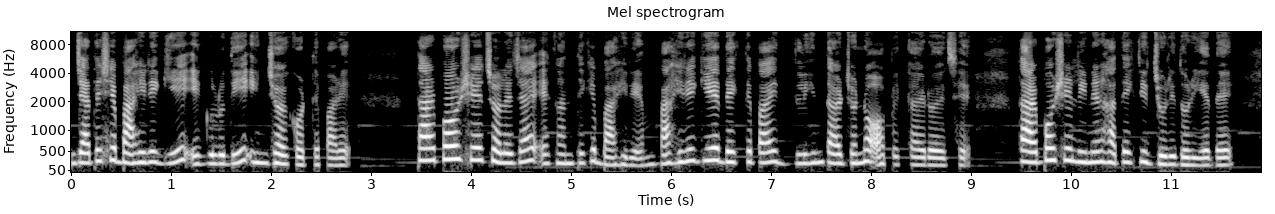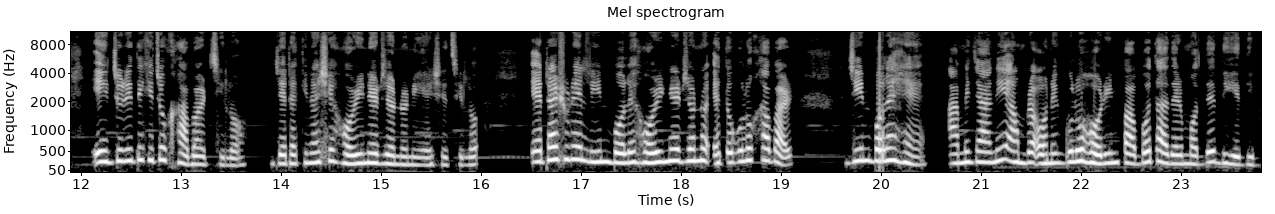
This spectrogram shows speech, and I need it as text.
যাতে সে বাহিরে গিয়ে এগুলো দিয়ে এনজয় করতে পারে। তারপর সে চলে যায় এখান থেকে বাহিরে। বাহিরে গিয়ে দেখতে পায় লিন তার জন্য অপেক্ষায় রয়েছে। তারপর সে লিনের হাতে একটি জুড়ি ধরিয়ে দেয়। এই জুড়িতে কিছু খাবার ছিল। যেটা কিনা সে হরিণের জন্য নিয়ে এসেছিল। এটা শুনে লিন বলে, হরিণের জন্য এতগুলো খাবার? জিন বলে হ্যাঁ আমি জানি আমরা অনেকগুলো হরিণ পাবো, তাদের মধ্যে দিয়ে দিব।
